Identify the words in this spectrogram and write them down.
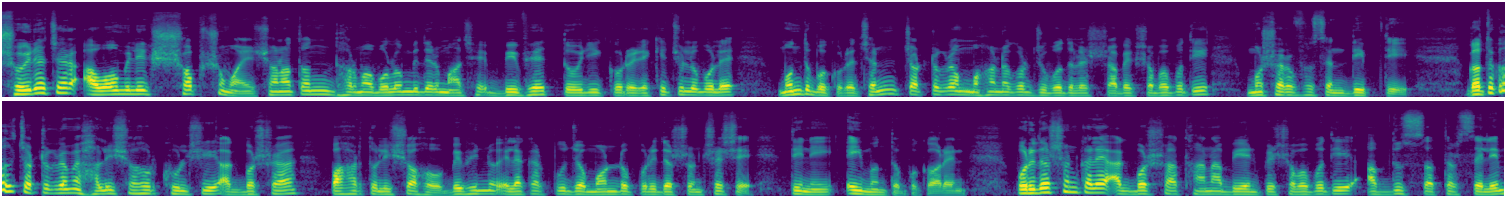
স্বৈরাচার আওয়ামী লীগ সবসময় সনাতন ধর্মাবলম্বীদের মাঝে বিভেদ তৈরি করে রেখেছিল বলে মন্তব্য করেছেন চট্টগ্রাম মহানগর যুবদলের সাবেক সভাপতি মোশাররফ হোসেন দীপ্তি। গতকাল চট্টগ্রামে হালিশহর, খুলশি আকবরশাহ পাহাড়তলি সহ বিভিন্ন এলাকার পুজো মণ্ডপ পরিদর্শন শেষে তিনি এই মন্তব্য করেন। পরিদর্শনকালে আকবরশাহ থানা বিএনপির সভাপতি আব্দুস সাত্তার সেলিম,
